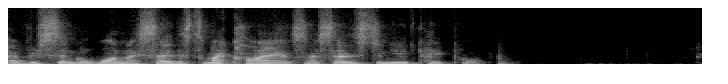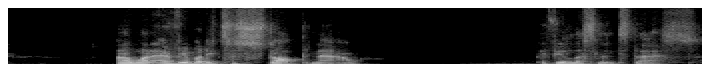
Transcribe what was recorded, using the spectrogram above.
every single one, I say this to my clients and I say this to new people. And I want everybody to stop now if you're listening to this.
